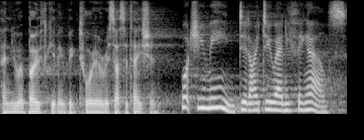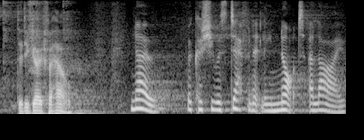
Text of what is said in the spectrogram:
and you were both giving Victoria resuscitation? What do you mean, did I do anything else? Did you go for help? No, because she was definitely not alive.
